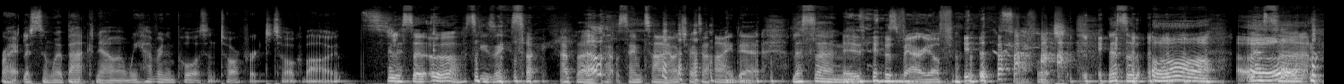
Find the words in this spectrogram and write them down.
Right, listen, we're back now and we have an important topic to talk about. Listen, oh, excuse me. Sorry, I burped at the same time. I tried to hide it. Listen, It, it was very obvious, unfortunately. listen, oh, listen.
